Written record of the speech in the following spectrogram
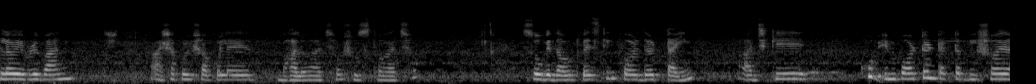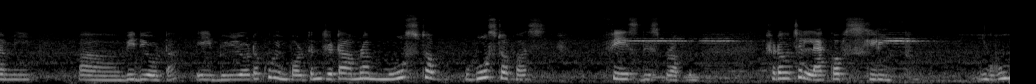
হ্যালো এভরিওয়ান আশা করি সকলে ভালো আছো, সুস্থ আছো। So without wasting further time আজকে খুব ইম্পর্ট্যান্ট একটা বিষয় আমি ভিডিওটা এই ভিডিওটা খুব ইম্পর্ট্যান্ট যেটা আমরা most of most of us face this problem সেটা হচ্ছে ল্যাক অফ স্লিপ ঘুম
